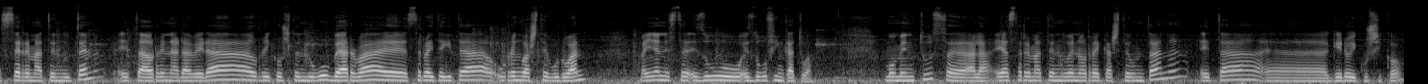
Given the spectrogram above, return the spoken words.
zer ematen duten eta horren arabera aurre ikusten dugu behar ba zerbait egitea urrengo asteburuan, baina ez, ez, dugu, ez dugu finkatua. Momentuz, e, ala, ea zer ematen duen horrek aste honetan eta gero ikusiko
